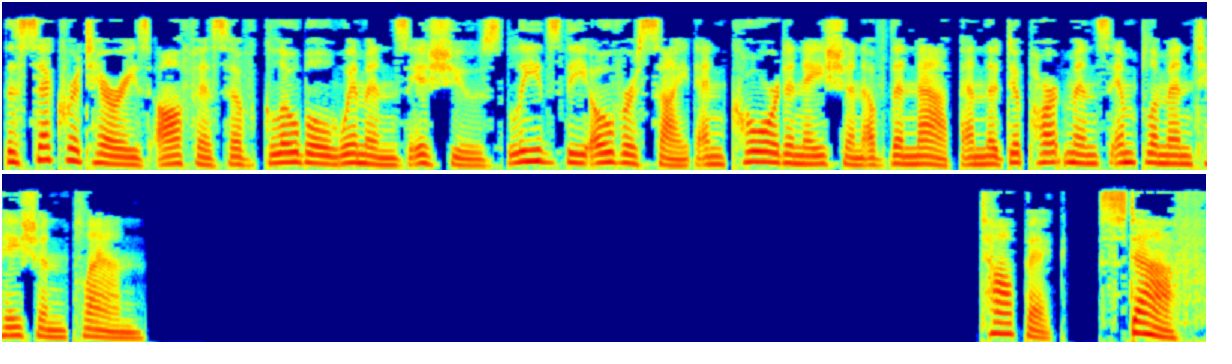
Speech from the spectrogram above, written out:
The Secretary's Office of Global Women's Issues leads the oversight and coordination of the NAP and the department's implementation plan. Staff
